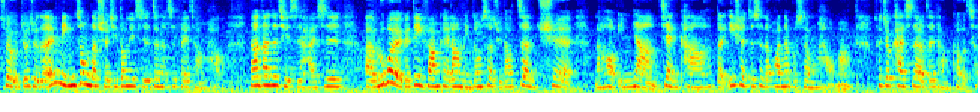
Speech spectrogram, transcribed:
所以我就觉得，哎，民众的学习动力其实真的是非常好。那但是其实还是，呃，如果有一个地方可以让民众摄取到正确，然后营养健康的医学知识的话，那不是很好吗？所以就开设了这堂课程。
